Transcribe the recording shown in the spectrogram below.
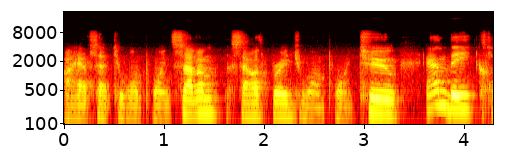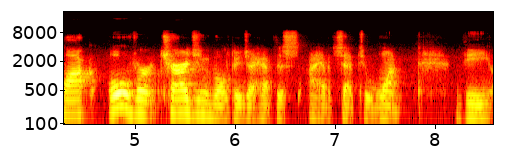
I have set to 1.7. The south bridge 1.2. And the clock over charging voltage I have this I have it set to 1. The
